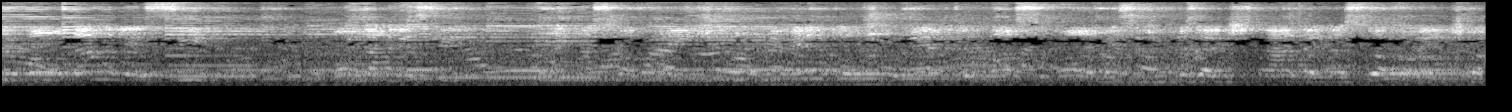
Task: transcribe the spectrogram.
irmão Darleci, irmão Darleci, aí na sua frente, cumprimenta o Gilberto, nosso nome, se cruza de estrada aí na sua frente, ó.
